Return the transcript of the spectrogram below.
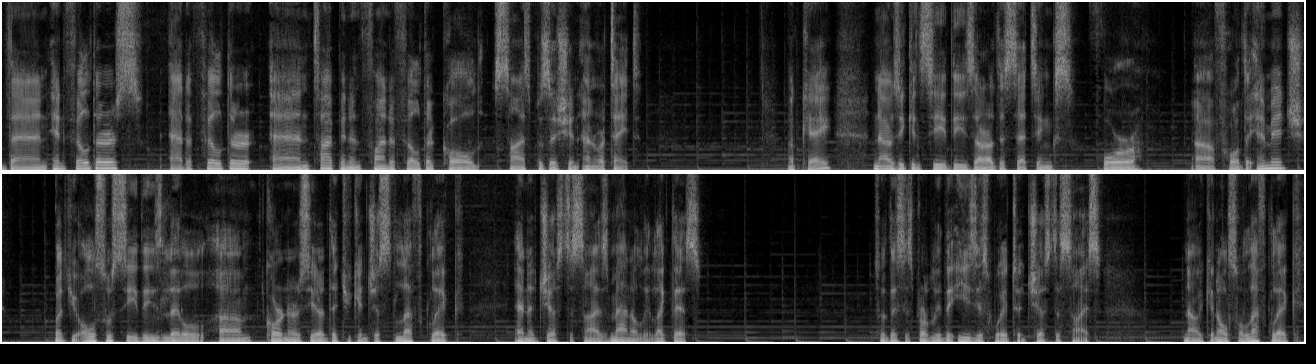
Then in filters, add a filter and type in and find a filter called size, position and rotate. Okay, now as you can see, these are the settings for, uh, for the image but you also see these little um, corners here that you can just left click and adjust the size manually like this. So this is probably the easiest way to adjust the size. Now you can also left click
